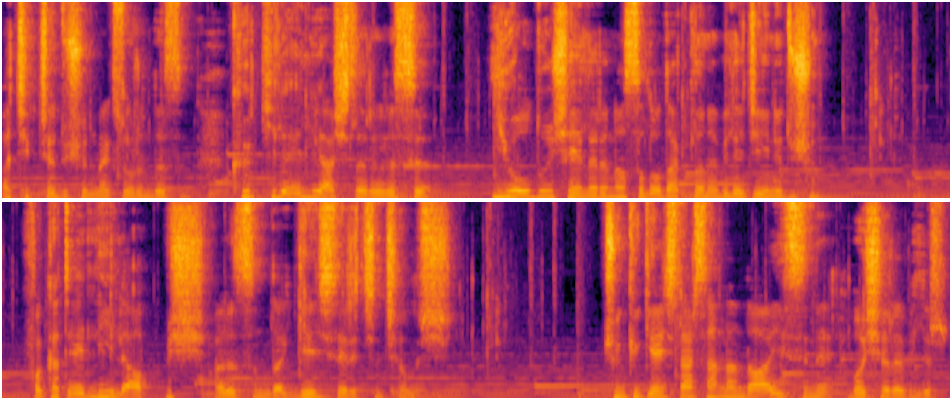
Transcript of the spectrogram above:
açıkça düşünmek zorundasın. 40 ile 50 yaşlar arası iyi olduğun şeylere nasıl odaklanabileceğini düşün. Fakat 50 ile 60 arasında gençler için çalış. Çünkü gençler senden daha iyisini başarabilir.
